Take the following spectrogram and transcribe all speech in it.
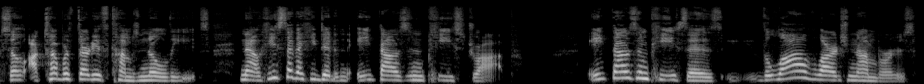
So October 30th comes no leads. Now he said that he did an 8,000 piece drop. 8,000 pieces, the law of large numbers,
